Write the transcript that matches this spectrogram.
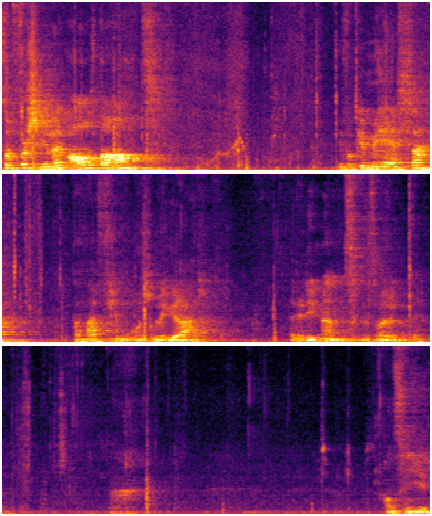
så forsvinner alt annet. De får ikke med seg den der fjorden som ligger der. Eller de menneskene som er rundt dem. Han sier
